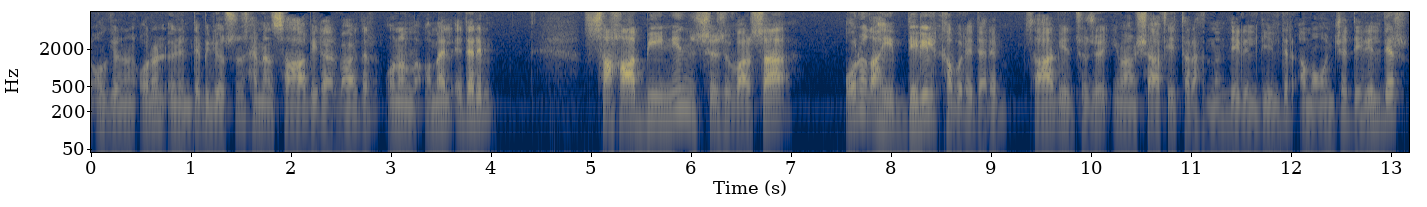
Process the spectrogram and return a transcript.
O günün onun önünde biliyorsunuz hemen sahabiler vardır. Onunla amel ederim. Sahabinin sözü varsa onu dahi delil kabul ederim. Sahabinin sözü İmam Şafii tarafından delil değildir ama onca delildir.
